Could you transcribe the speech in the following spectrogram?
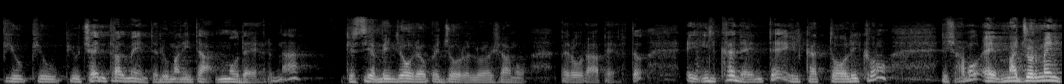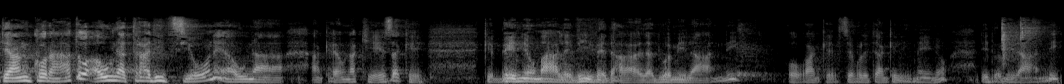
più, più, più centralmente l'umanità moderna, che sia migliore o peggiore lo lasciamo per ora aperto, e il credente, il cattolico, diciamo, è maggiormente ancorato a una tradizione, a una, anche a una Chiesa che, che, bene o male vive da, duemila anni, o anche, se volete anche di meno, di duemila anni.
